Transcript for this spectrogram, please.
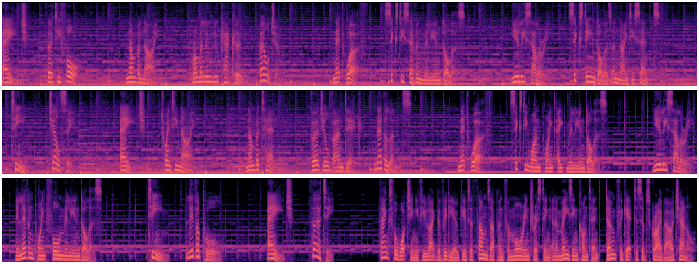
Age, 34. Number 9. Romelu Lukaku, Belgium. Net worth, $67 million. Yearly salary, $16.90. Team, Chelsea. Age, 29. Number 10. Virgil van Dijk, Netherlands. Net worth, $61.8 million. Yearly salary, $11.4 million. Team, Liverpool. Age, 30. Thanks for watching if you like the video gives a thumbs up and for more interesting and amazing content don't forget to subscribe our channel.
